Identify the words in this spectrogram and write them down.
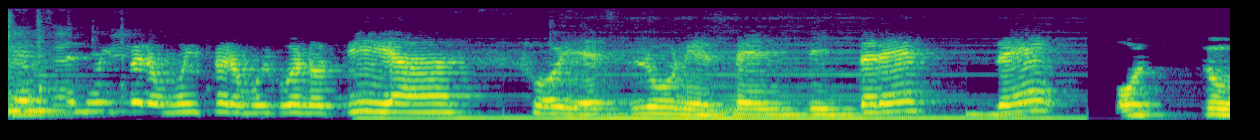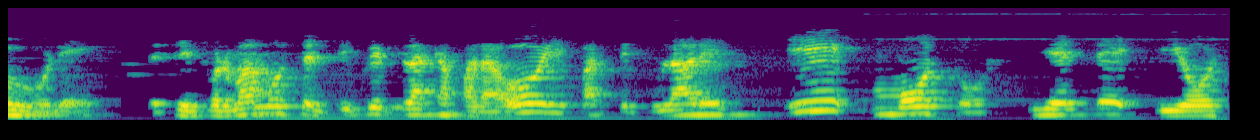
Gente, muy pero muy pero muy buenos días. Hoy es lunes 23 de octubre. Les informamos el tipo y placa para hoy, particulares y motos 7 y 8.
